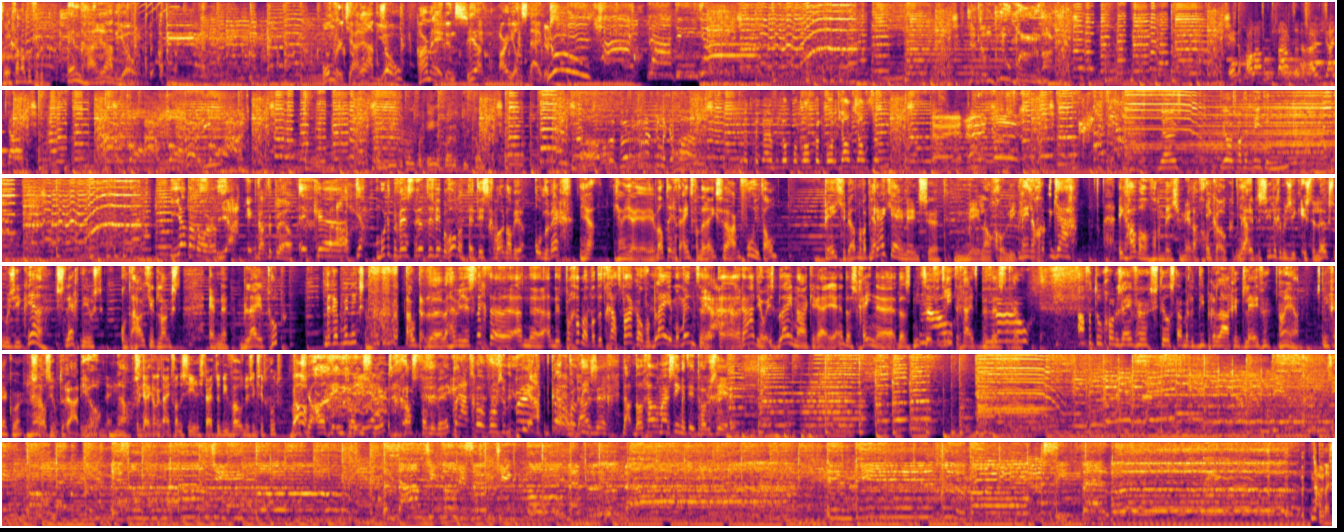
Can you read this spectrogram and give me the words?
We gaan altijd voor de... NH Radio. 100 jaar radio. Zo. Harm Edens Ja. en Arjan Snijders. Zet hem knoeper. In Holland staat een huis, ja ja. in deze onverenigbare toestand. Oh, wat een verrukkelijke plaats. En het gejuich is opgeklonken voor Jan Jansen. Juist. Joost mag het weten. Jawel hoor. Ja, ik dacht het wel. Ik eh, ja, moet het bevestigen, het is weer begonnen. Het is gewoon alweer onderweg. Ja, ja, ja, ja, ja. wel tegen het eind van de reeks, eh, Harm. Voel je het al? Beetje wel, maar wat kijk jij ineens eh, melancholiek? Melancho ja, ik hou wel van een beetje melancholie. Ik ook. Ja. De zielige muziek is de leukste muziek. Ja. Slecht nieuws onthoud je het langst. En eh, blije troep, daar hebben we niks aan. Nou, eh, hebben we je slecht eh, aan, aan dit programma. Want het gaat vaak over blije momenten. Ja. Radio is blijmakerij, hè? Dat is, geen, dat is niet Nou, verdrietigheid bevestigen. Nou, af en toe gewoon eens even stilstaan met de diepere laag in het leven. oh ja. Is niet gek hoor. Zelfs niet op de radio. Nou, Ik denk aan het eind van de serie stijgt het niveau, dus ik zit goed. Was je al geïntroduceerd? Gast van de week? praat gewoon voor zijn beurt. Ja, dat kan ja, toch nou niet? zeg. Nou, dan gaan we maar zingend introduceren.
